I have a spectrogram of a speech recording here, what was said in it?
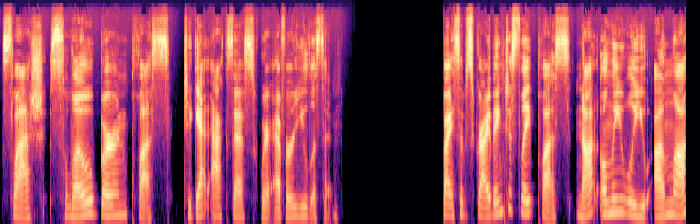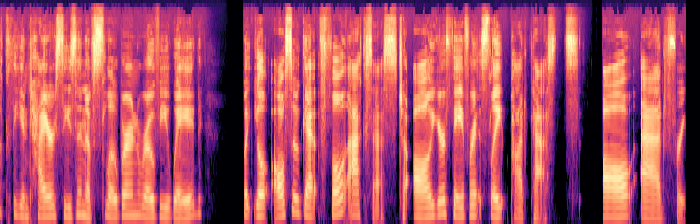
slash slow burn plus to get access wherever you listen. By subscribing to Slate Plus, not only will you unlock the entire season of Slow Burn Roe v. Wade, but you'll also get full access to all your favorite Slate podcasts, all ad free.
